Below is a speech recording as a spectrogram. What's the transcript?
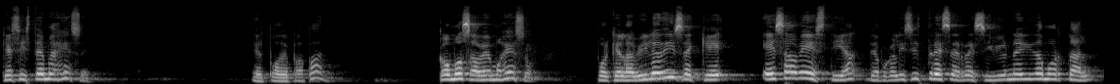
¿Qué sistema es ese? El poder papal. ¿Cómo sabemos eso? Porque la Biblia dice que esa bestia de Apocalipsis 13 recibió una herida mortal,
